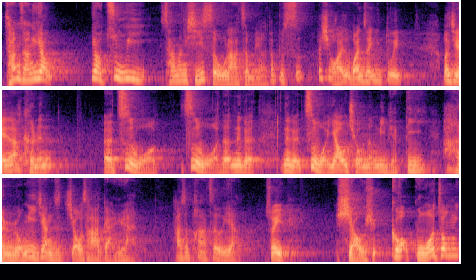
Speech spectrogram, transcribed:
常常要。要注意，常常洗手啦，怎么样？他不是，他小孩子完成一堆，而且他可能，呃，自我自我的那个那个自我要求能力比较低，他很容易这样子交叉感染，他是怕这样，所以小学、国国中、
